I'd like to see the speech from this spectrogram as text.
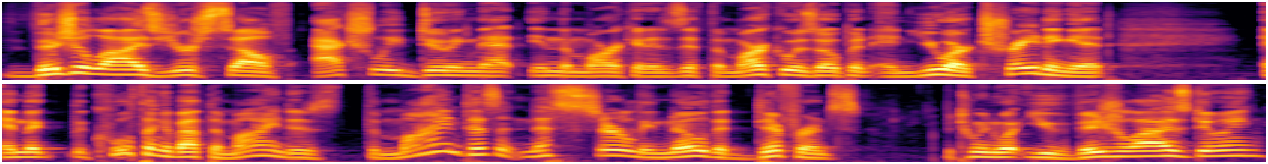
visualize yourself actually doing that in the market as if the market was open and you are trading it. And the, the cool thing about the mind is the mind doesn't necessarily know the difference between what you visualize doing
